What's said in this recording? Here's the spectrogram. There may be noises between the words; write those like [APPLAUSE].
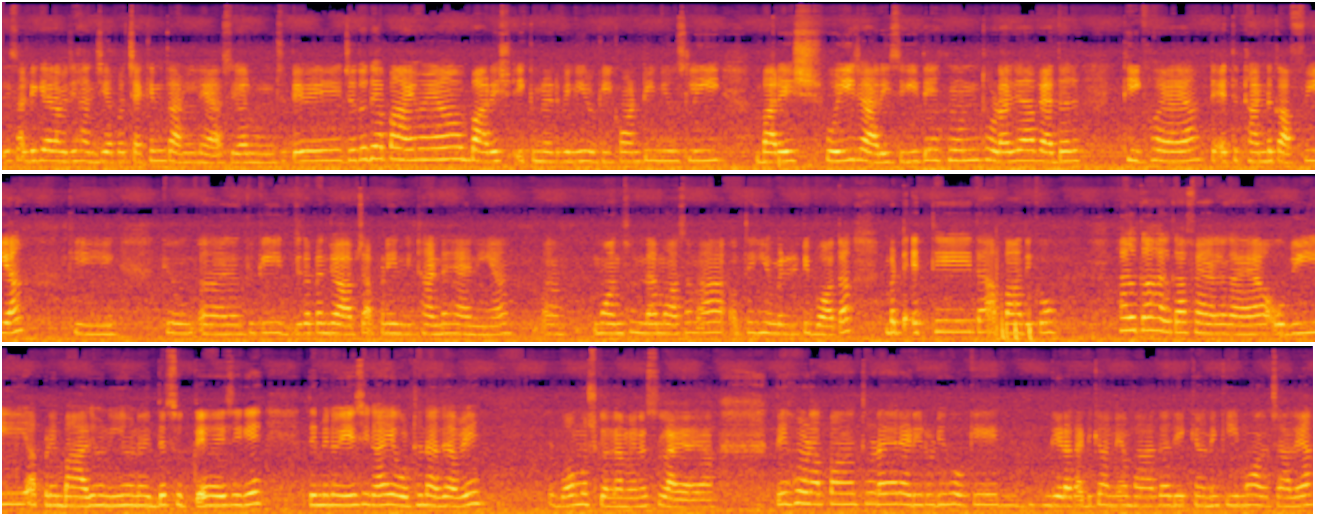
ਤੇ 11:30 ਵਜੇ ਹਾਂਜੀ, ਆਪਾਂ ਚੈੱਕ ਇਨ ਕਰ ਲਿਆ ਸੀਗਾ ਰੂਮ 'ਚ ਤੇ ਜਦੋਂ ਦੇ ਆਪਾਂ ਆਏ ਹੋਏ ਆ, ਬਾਰਿਸ਼ 1 ਮਿੰਟ ਵੀ ਨਹੀਂ ਰੁਕੀ। ਕੰਟੀਨਿਊਸਲੀ ਬਾਰਿਸ਼ ਹੋਈ ਜਾ ਰਹੀ ਸੀਗੀ ਤੇ ਹੁਣ ਥੋੜਾ ਜਿਹਾ ਵੈਦਰ ਠੀਕ ਹੋਇਆ ਆ ਤੇ ਇੱਥੇ ਠੰਡ ਕਾਫੀ ਆ। ਕਿ ਕਿਉਂ ਕਿਉਂਕਿ ਜਿੱਦਾਂ ਪੰਜਾਬ 'ਚ ਆਪਣੀ ਇੰਨੀ ਠੰਡ ਹੈ ਨਹੀਂ ਆ ਮੌਨਸੂਨ ਦਾ ਮੌਸਮ ਆ, ਉੱਥੇ ਹਿਊਮਿਡਿਟੀ ਬਹੁਤ ਆ ਬਟ ਇੱਥੇ ਤਾਂ ਆਪਾਂ ਦੇਖੋ, ਹਲਕਾ ਹਲਕਾ ਫੈਨ ਲਗਾਇਆ, ਉਹ ਵੀ ਆਪਣੇ ਬਾਜ ਹੋਣੀ ਹੁਣ ਇੱਧਰ ਸੁੱਤੇ ਹੋਏ ਸੀਗੇ, ਤੇ ਮੈਨੂੰ ਇਹ ਸੀਗਾ ਇਹ ਉੱਠ ਨਾ ਜਾਵੇ, ਤੇ ਬਹੁਤ ਮੁਸ਼ਕਿਲ ਨਾਲ ਮੈਨੂੰ ਸੁਲਾਇਆ ਆ। ਤੇ ਹੁਣ ਆਪਾਂ ਥੋੜਾ ਜਿਹਾ ਰੈਡੀ ਰੂਡੀ ਹੋ ਕੇ ਗੇੜਾ ਕੱਢ ਕੇ ਆਉਂਦੇ ਆ ਬਾਹਰ ਦਾ, ਦੇਖ ਕੇ ਆਉਂਦੇ ਕੀ ਮਾਹੌਲ ਚੱਲ ਰਿਹਾ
